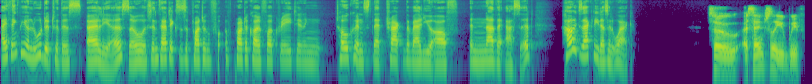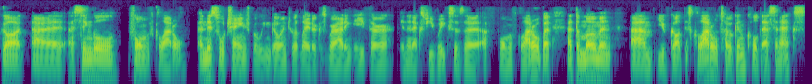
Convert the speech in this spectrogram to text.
I think we alluded to this earlier. So Synthetix is a protocol for creating tokens that track the value of another asset. How exactly does it work? So essentially, we've got uh, a single form of collateral, and this will change, but we can go into it later because we're adding Ether in the next few weeks as a, a form of collateral. But at the moment, um, you've got this collateral token called SNX,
